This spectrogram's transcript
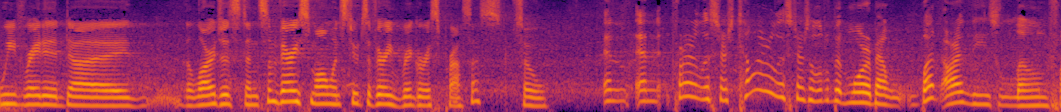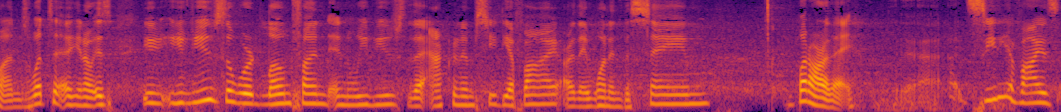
We've rated uh, the largest and some very small ones too. It's a very rigorous process. So And, and for our listeners, tell our listeners a little bit more about what are these loan funds? What's uh, you know is you, you've used the word loan fund and we've used the acronym CDFI. Are they one and the same? What are they? CDFI is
